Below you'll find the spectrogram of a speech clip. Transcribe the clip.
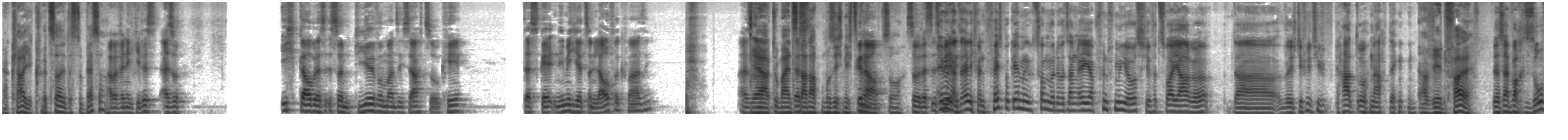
Ja klar, je kürzer, desto besser. aber wenn ihr jedes, also ich glaube, das ist so ein Deal, wo man sich sagt, so, okay, das Geld nehme ich jetzt und laufe quasi. Also, Ja, du meinst, das- danach muss ich nichts Genau. mehr. So. So, das ist Ich bin mir, ganz ehrlich, wenn Facebook Gaming kommen würde, würde sagen, ey, ihr habt 5 Millios hier für zwei Jahre, da würde ich definitiv hart drüber nachdenken. Auf jeden Fall. Das ist einfach so,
